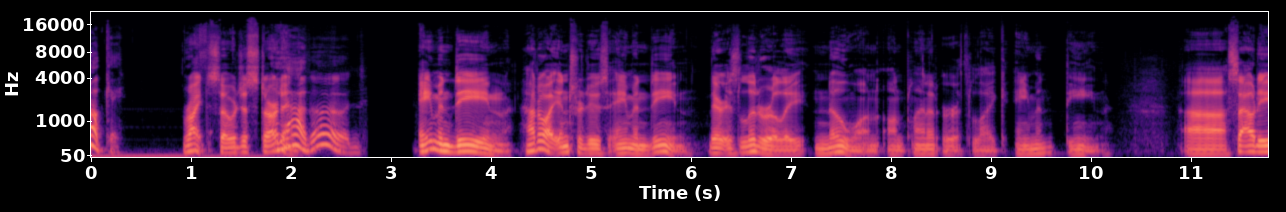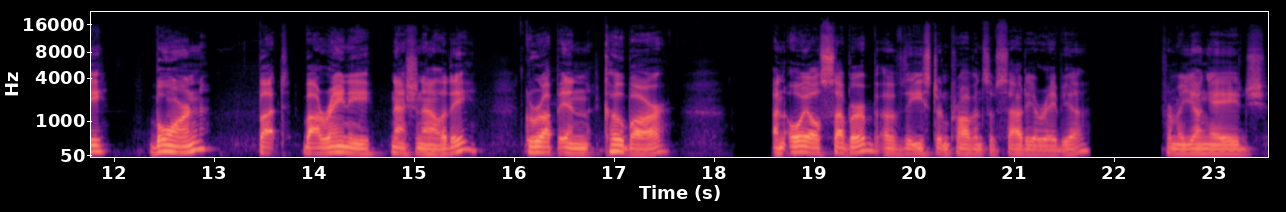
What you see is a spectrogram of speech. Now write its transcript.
Okay. Right, so we're just starting. Yeah, good. Aimen Dean. How do I introduce Aimen Dean? There is literally no one on planet Earth like Aimen Dean. Uh, Saudi born, but Bahraini nationality. Grew up in Khobar, an oil suburb of the eastern province of Saudi Arabia. From a young age,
